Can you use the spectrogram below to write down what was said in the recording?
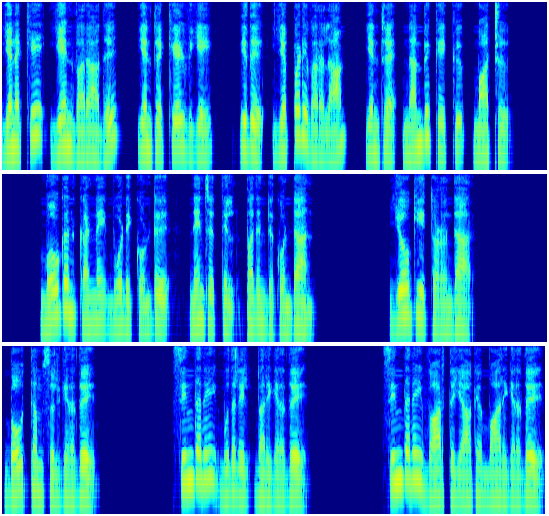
எனக்கே ஏன் வராது? என்ற கேள்வியை இது எப்படி வரலாம் என்ற நம்பிக்கைக்கு மாற்று. மோகன் கண்ணை மூடிக்கொண்டு நெஞ்சத்தில் பதிந்து கொண்டான். யோகி தொடர்ந்தார். பௌத்தம் சொல்கிறது. சிந்தனை முதலில் வருகிறது. சிந்தனை வார்த்தையாக மாறுகிறது.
